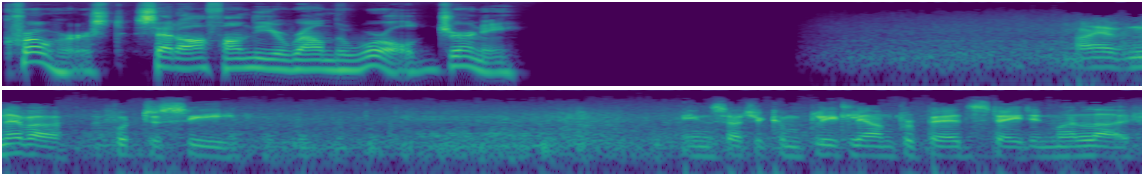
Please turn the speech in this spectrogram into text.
Crowhurst set off on the around the world journey. I have never put to sea in such a completely unprepared state in my life.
